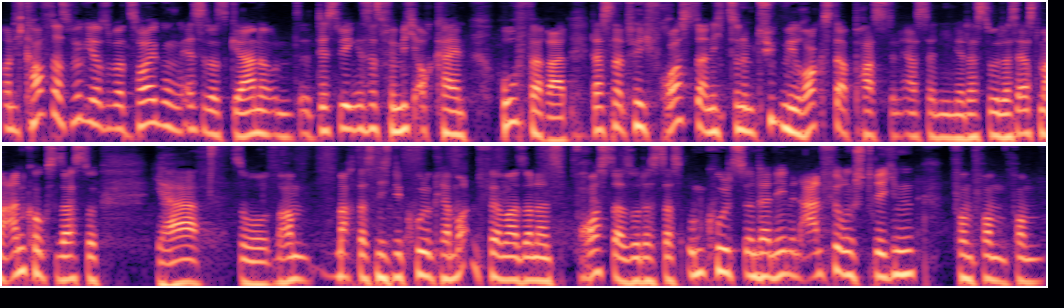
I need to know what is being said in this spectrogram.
und ich kaufe das wirklich aus Überzeugung, esse das gerne und äh, deswegen ist das für mich auch kein Hochverrat. Dass natürlich Froster nicht zu einem Typen wie Rockstar passt in erster Linie, dass du das erstmal anguckst und sagst so, ja, so, warum macht das nicht eine coole Klamottenfirma, sondern Froster, so, dass das uncoolste Unternehmen in Anführungsstrichen vom, vom, vom,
